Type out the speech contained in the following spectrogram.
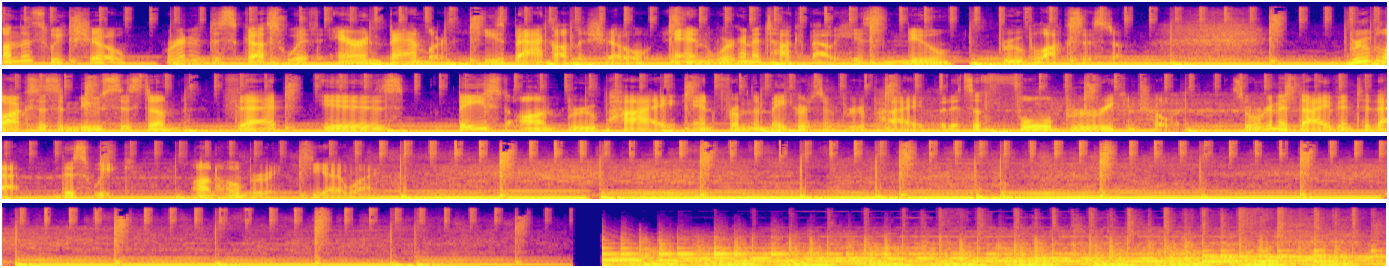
On this week's show, we're going to discuss with Aaron Bandler. He's back on the show, and we're going to talk about his new BrewBlock system. BrewBlox is a new system that is based on BrewPi and from the makers of BrewPi, but it's a full brewery controller. So we're going to dive into that this week on Homebrewing DIY.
